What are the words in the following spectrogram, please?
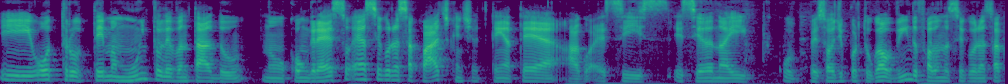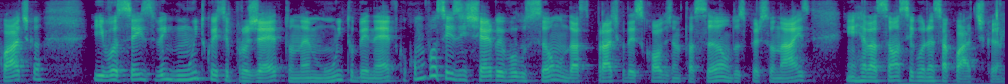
E outro tema muito levantado no Congresso é a segurança aquática. A gente tem até agora, esse, esse ano aí o pessoal de Portugal vindo falando da segurança aquática e vocês vêm muito com esse projeto, né, muito benéfico. Como vocês enxergam a evolução das práticas da escola de natação, dos personagens em relação à segurança aquática?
